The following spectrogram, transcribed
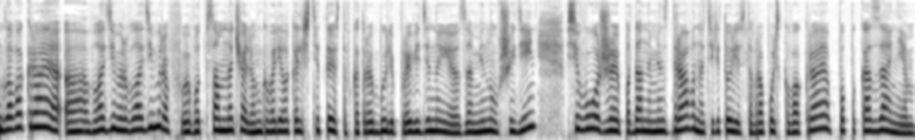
Глава края а, Владимир Владимиров, э, вот в самом начале он говорил о количестве тестов, которые были проведены за минувший день. Всего же, по данным Минздрава, на территории Ставропольского края по показаниям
